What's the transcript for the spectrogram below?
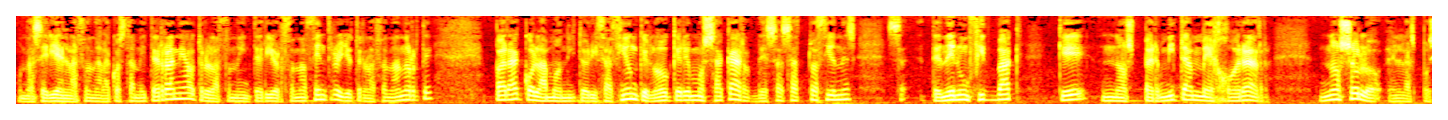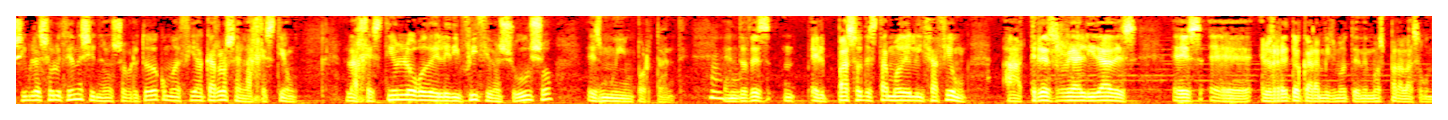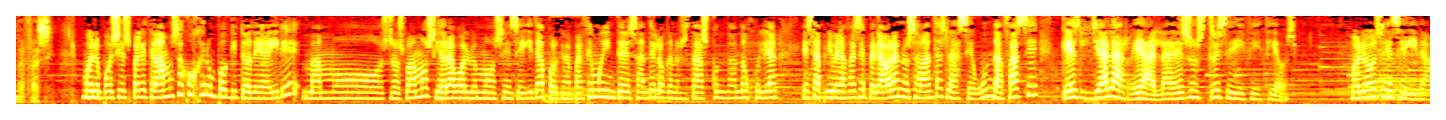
Una sería en la zona de la costa mediterránea, otra en la zona interior, zona centro y otra en la zona norte, para con la monitorización que luego queremos sacar de esas actuaciones, tener un feedback que nos permita mejorar no solo en las posibles soluciones, sino sobre todo, como decía Carlos, en la gestión. La gestión luego del edificio en su uso es muy importante. Entonces, el paso de esta modelización a tres realidades es eh, el reto que ahora mismo tenemos para la segunda fase. Bueno, pues si os parece, vamos a coger un poquito de aire, vamos, nos vamos y ahora volvemos enseguida porque me parece muy interesante lo que nos estabas contando, Julián, esta primera fase, pero ahora nos avanzas la segunda fase, que es ya la real, la de esos tres edificios. Volvemos enseguida.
